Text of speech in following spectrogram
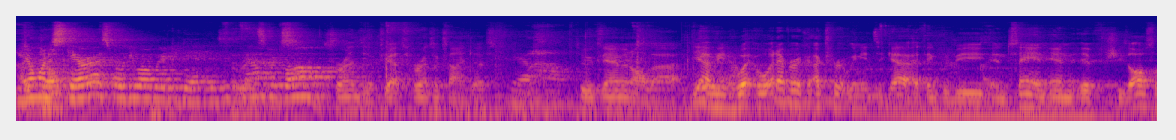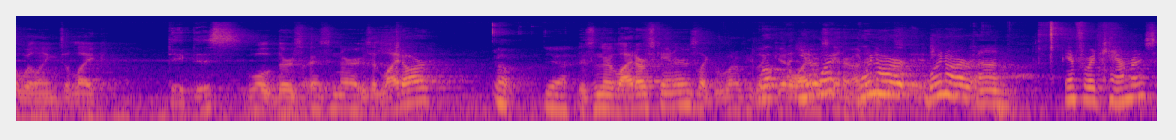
you don't want don't- to scare us? Well, you already did, because you found your bones. Forensics, yes, forensic scientist. Yeah. To examine all that. Yeah, I mean, wh- whatever expert we need to get, I think would be insane. And if she's also willing to like, Dig this? well, there's isn't there is it lidar? Oh, yeah. Isn't there lidar scanners? Like, why don't we like Well, get a you lidar know what? scanner When underneath our, the stage? when our um, infrared cameras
